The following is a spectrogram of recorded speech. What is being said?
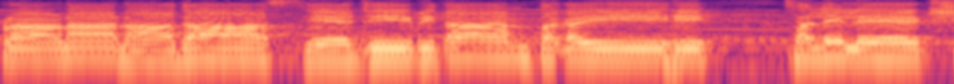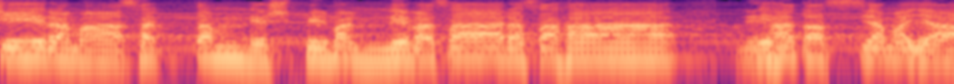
प्राणानादास्ये जीवितान्तकैः सलिले क्षीरमासक्तम् निष्पिबन्निवसारसः निहतस्य मया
